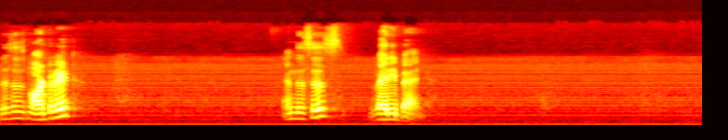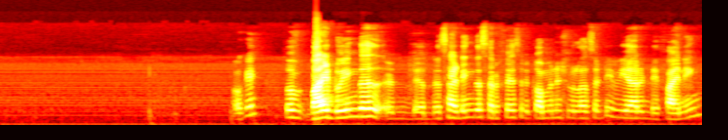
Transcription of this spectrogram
This is moderate. And this is very bad. Okay? So by doing the deciding the surface recombination velocity we are defining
